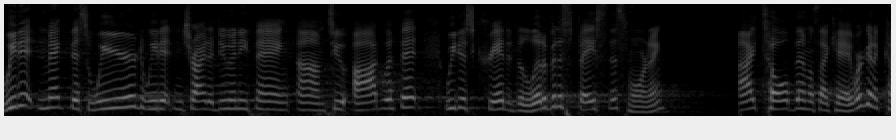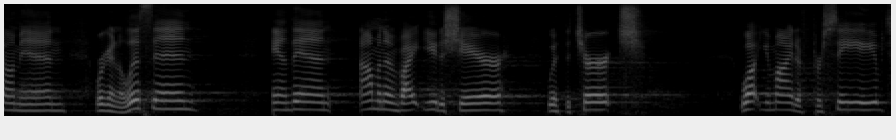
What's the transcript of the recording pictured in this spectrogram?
We didn't make this weird. We didn't try to do anything um, too odd with it. We just created a little bit of space this morning. I told them, I was like, hey, we're going to come in, we're going to listen, and then I'm going to invite you to share with the church what you might have perceived.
